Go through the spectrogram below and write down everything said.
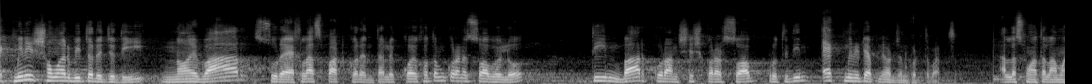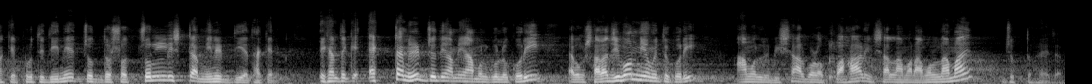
এক মিনিট সময়ের ভিতরে যদি নয় বার সুরা এখলাস পাঠ করেন, তাহলে কয় খতম কোরআনের সব হলো? তিনবার কোরআন শেষ করার সব প্রতিদিন এক মিনিটে আপনি অর্জন করতে পারছেন। আল্লাহ সুমাতাল আমাকে প্রতিদিনে চোদ্দশো চল্লিশটা মিনিট দিয়ে থাকেন। এখান থেকে একটা মিনিট যদি আমি আমলগুলো করি এবং সারা জীবন নিয়মিত করি আমলের বিশাল বড় পাহাড় ইনশাল্লাহ আমার আমল নামায় যুক্ত হয়ে যাবে।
